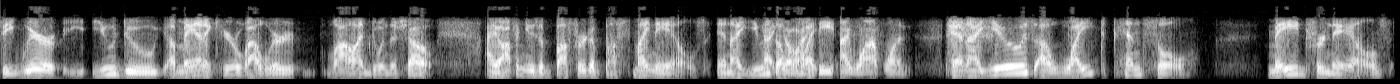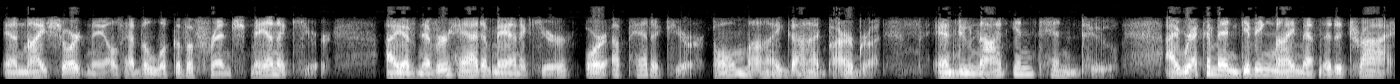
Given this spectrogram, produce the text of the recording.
see. We're you do a manicure while we're while I'm doing the show. I often use a buffer to buff my nails, and I use I a know, white. I, need, I want one. and I use a white pencil made for nails, and my short nails have the look of a French manicure. I have never had a manicure or a pedicure. Oh my God, Barbara. And do not intend to. I recommend giving my method a try.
